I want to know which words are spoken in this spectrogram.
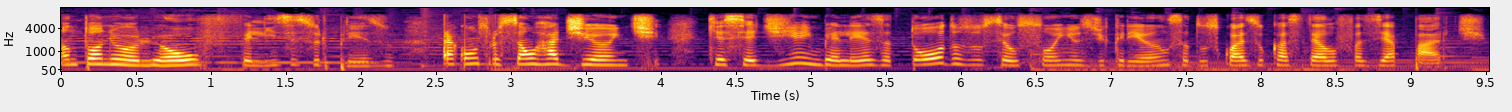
Antônio olhou, feliz e surpreso, para a construção radiante que excedia em beleza todos os seus sonhos de criança dos quais o castelo fazia parte.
